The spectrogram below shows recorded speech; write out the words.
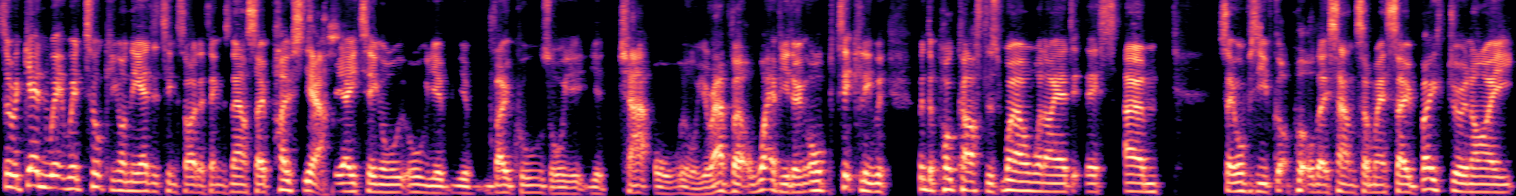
so again, we're we're talking on the editing side of things now. So post Yeah. creating all, all your your vocals or your, your chat or, or your advert or whatever you're doing, or particularly with with the podcast as well. When I edit this, um, so obviously you've got to put all those sounds somewhere. So both Drew and I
